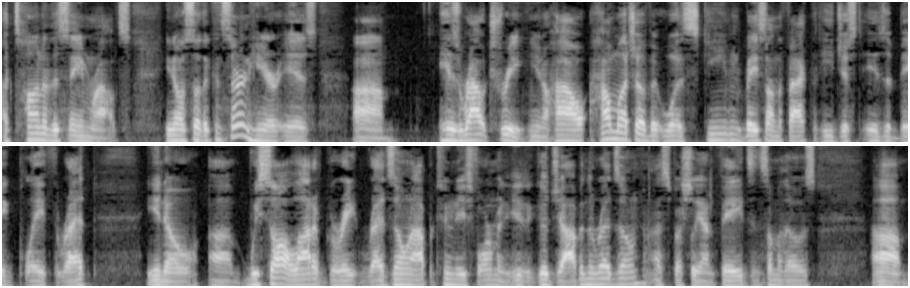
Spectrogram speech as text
a ton of the same routes. You know, so the concern here is um, his route tree. You know, how how much of it was schemed based on the fact that he just is a big play threat. You know, um, we saw a lot of great red zone opportunities for him, and he did a good job in the red zone, especially on fades and some of those. Um,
